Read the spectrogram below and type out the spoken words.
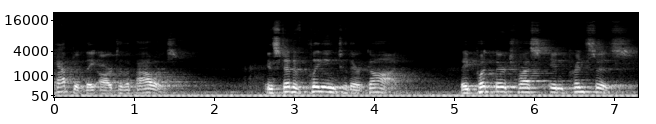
captive they are to the powers. Instead of clinging to their God, they put their trust in princes,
